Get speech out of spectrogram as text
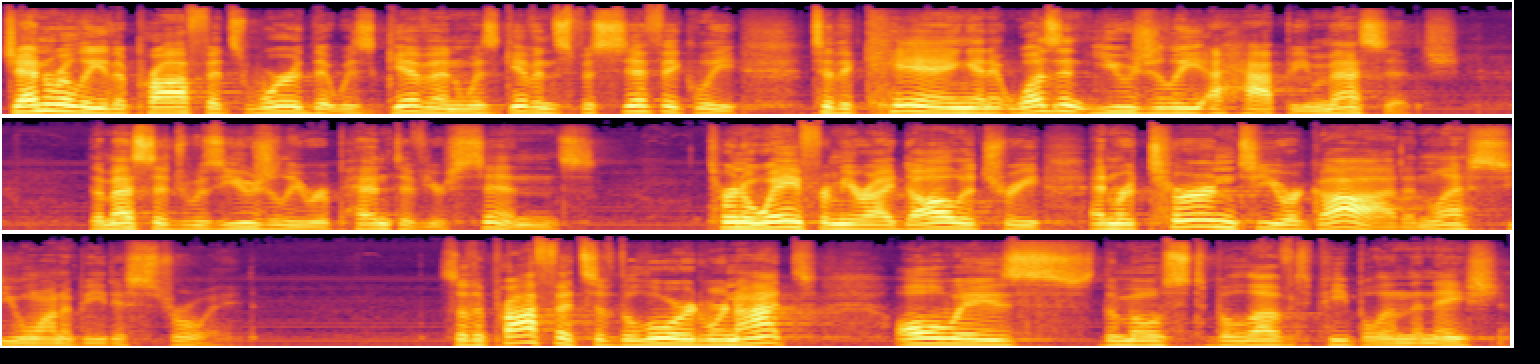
Generally, the prophet's word that was given was given specifically to the king, and it wasn't usually a happy message. The message was usually repent of your sins Turn away from your idolatry and return to your God unless you want to be destroyed. So the prophets of the Lord were not always the most beloved people in the nation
